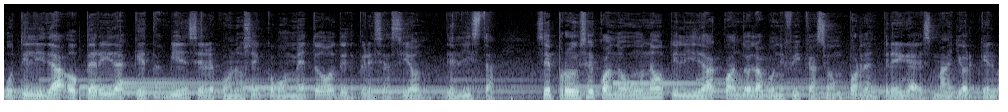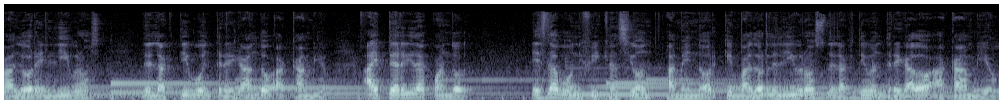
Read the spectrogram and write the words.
utilidad o pérdida que también se le conocen como método de depreciación de lista se produce cuando una utilidad cuando la bonificación por la entrega es mayor que el valor en libros del activo entregando a cambio. Hay pérdida cuando es la bonificación a menor que el valor de libros del activo entregado a cambio.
